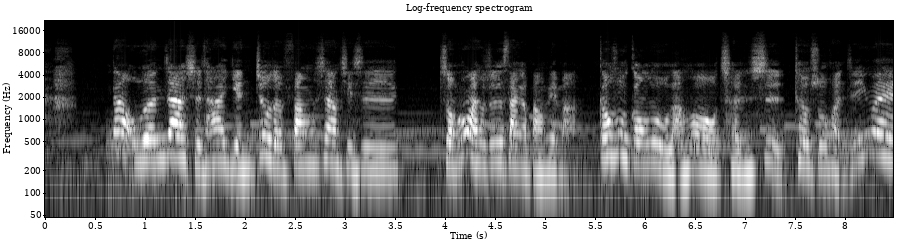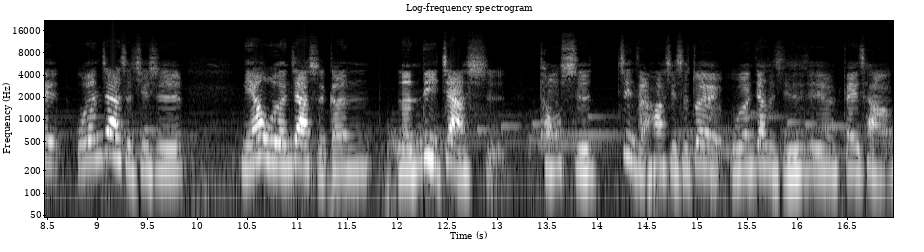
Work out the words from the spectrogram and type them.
那无人驾驶它研究的方向，其实总共来说就是三个方面嘛：高速公路，然后城市、特殊环境。因为无人驾驶其实你要无人驾驶跟人力驾驶同时进展的话，其实对无人驾驶其实是一件非常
